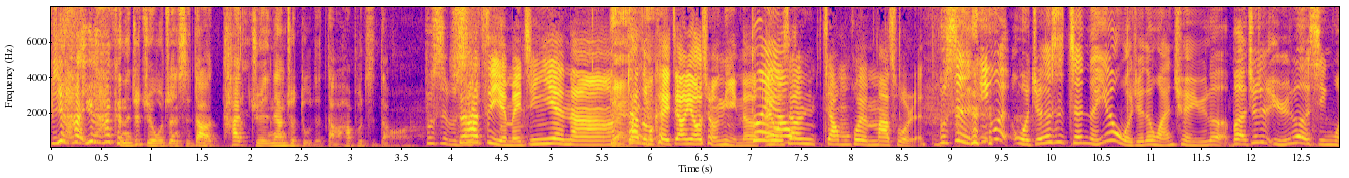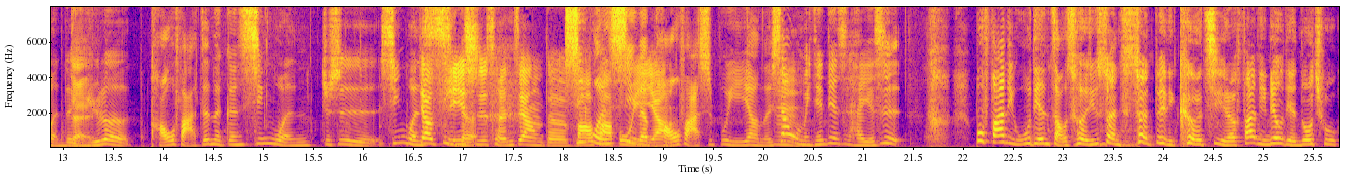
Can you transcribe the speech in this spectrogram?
毕竟他，因为他可能就觉得我准时到，他觉得那样就堵得到，他不知道啊。不是不是，所以他自己也没经验呐、啊，他怎么可以这样要求你呢？对、啊欸，我这样这样会骂错人。不是，因为我觉得是真的，因为我觉得完全娱乐不就是娱乐新闻的娱乐跑法，真的跟新闻就是新闻要及时成这样的新闻系的跑法是不一样的。像我们以前电视台也是，不发你五点早车已经算算对你客气了，发你六点多出，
